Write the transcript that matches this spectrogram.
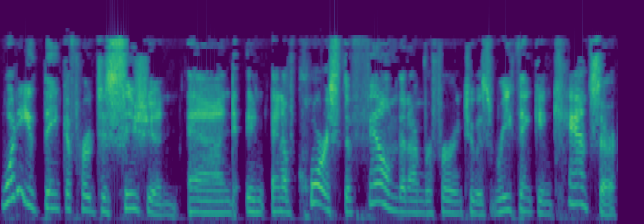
What do you think of her decision? And in, and of course, the film that I'm referring to is Rethinking Cancer,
